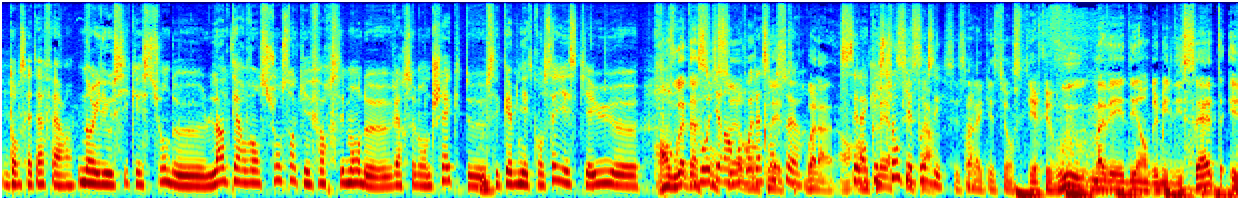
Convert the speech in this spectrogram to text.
dans cette affaire. Non, il est aussi question de l'intervention sans qu'il y ait forcément de versement de chèque de Mm. ces cabinets de conseil. Est-ce qu'il y a eu Renvoi Pour dire d'ascenseur. un renvoi en clair. d'ascenseur. Voilà. C'est la clair, question qui est ça. posée. C'est ça la question. C'est-à-dire que vous m'avez aidé en 2017 et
